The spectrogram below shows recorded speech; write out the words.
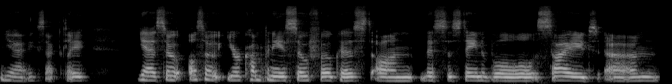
Yeah, exactly. Yeah, so also your company is so focused on this sustainable side. Um,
